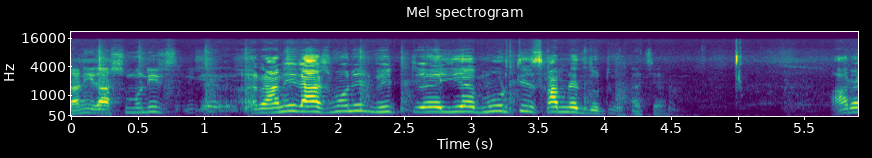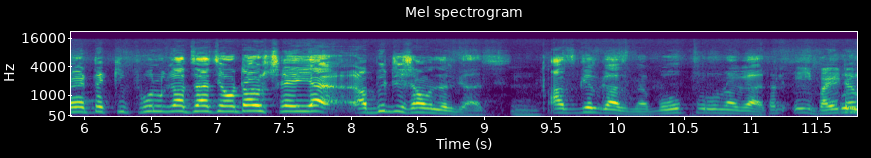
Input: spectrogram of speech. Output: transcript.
রানী রাসমণির রানী রাসমণির ভিট ইয়ে মূর্তির সামনের দুটো। আচ্ছা। আরও একটা কি ফুল গাছ আছে ওটাও সেই ব্রিটিশ আমলের গাছ। আজকের গাছ না বহু পুরোনো গাছ। এই বাড়িটাও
